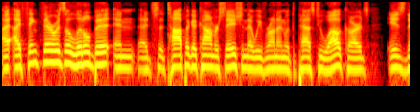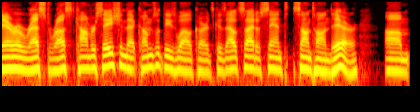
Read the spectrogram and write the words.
I, I think there was a little bit, and it's a topic of conversation that we've run in with the past two wild cards. Is there a rest rust conversation that comes with these wild cards? Because outside of Sant- Santander, um,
